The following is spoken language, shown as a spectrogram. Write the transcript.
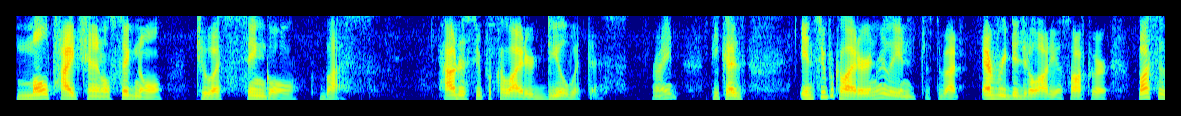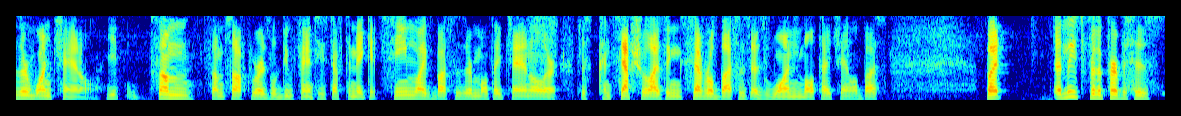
multi-channel signal to a single bus. How does SuperCollider deal with this, right? Because in SuperCollider, and really in just about every digital audio software, buses are one channel. Some, some softwares will do fancy stuff to make it seem like buses are multi-channel or just conceptualizing several buses as one multi-channel bus. But at least for the purposes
